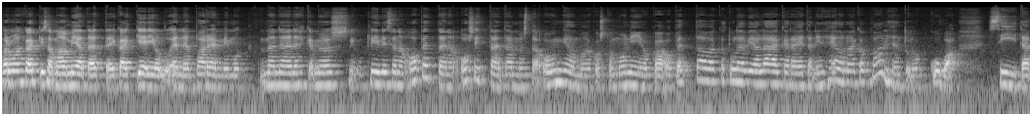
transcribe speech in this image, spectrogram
varmaan kaikki samaa mieltä, että ei kaikki ei ollut ennen paremmin, mutta mä näen ehkä myös niin kuin kliinisenä opettajana osittain tämmöistä ongelmaa, koska moni, joka opettaa vaikka tulevia lääkäreitä, niin heillä on aika vanhentunut kuva siitä,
